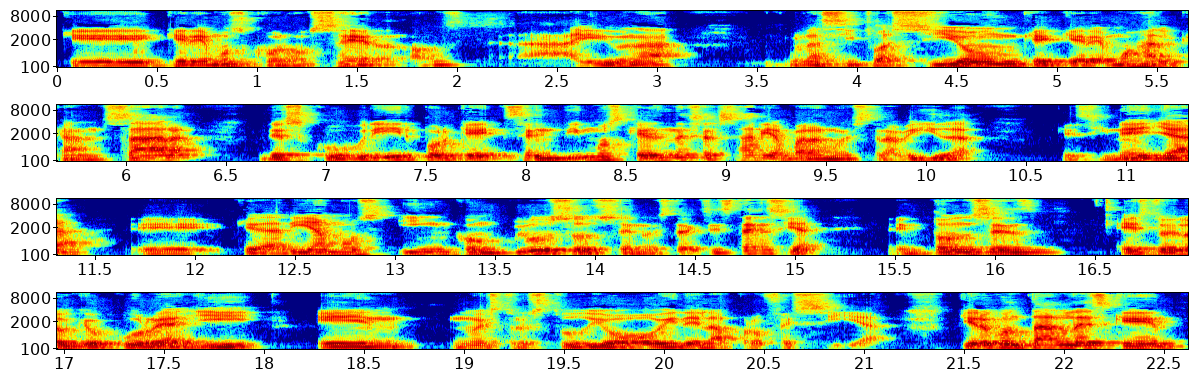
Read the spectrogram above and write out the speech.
que queremos conocer. Hay una, una situación que queremos alcanzar, descubrir, porque sentimos que es necesaria para nuestra vida, que sin ella eh, quedaríamos inconclusos en nuestra existencia. Entonces, esto es lo que ocurre allí en nuestro estudio hoy de la profecía. Quiero contarles que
